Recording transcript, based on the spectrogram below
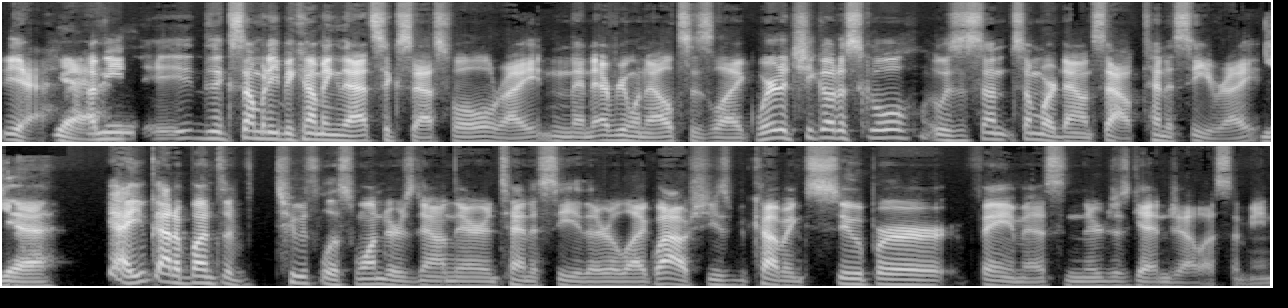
Yeah. Yeah. I mean, it, like somebody becoming that successful, right? And then everyone else is like, where did she go to school? It was some, somewhere down south, Tennessee, right? Yeah. Yeah. You've got a bunch of toothless wonders down there in Tennessee that are like, wow, she's becoming super famous. And they're just getting jealous. I mean,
